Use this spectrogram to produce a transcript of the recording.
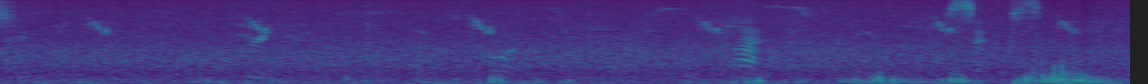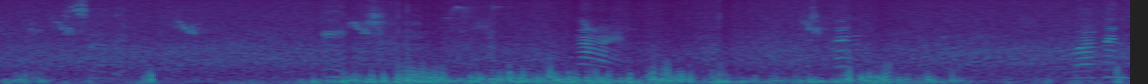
two, three, four, five, six, seven, eight, nine, ten, eleven,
